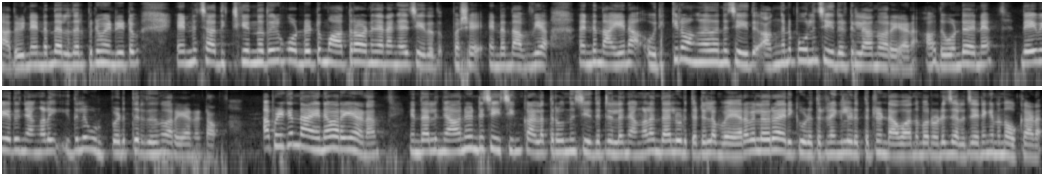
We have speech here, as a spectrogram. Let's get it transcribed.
അത് പിന്നെ എന്റെ നിലനിൽപ്പിന് വേണ്ടിയിട്ടും എന്നെ ചതിക്കുന്നതിന് കൊണ്ടിട്ട് മാത്രമാണ് ഞാൻ അങ്ങനെ ചെയ്തത്. പക്ഷേ എന്റെ നവ്യ എന്റെ നയന ഒരിക്കലും അങ്ങനെ തന്നെ ചെയ്ത് അങ്ങനെ പോലും ചെയ്തിട്ടില്ല എന്ന് പറയാണ്. അതുകൊണ്ട് തന്നെ ദയവേത് ഞങ്ങൾ ഇതിൽ ഉൾപ്പെടുത്തരുതെന്ന് പറയാണ് കേട്ടോ. അപ്പോഴേക്കും നയന പറയാണ് എന്തായാലും ഞാനും എന്റെ ചേച്ചിയും കള്ളത്തരമൊന്നും ചെയ്തിട്ടില്ല. ഞങ്ങൾ എന്തായാലും എടുത്തിട്ടില്ല. വേറെ വല്ലവരും ആയിരിക്കും എടുത്തിട്ടുണ്ടെങ്കിൽ എടുത്തിട്ടുണ്ടാവുക എന്ന് പറഞ്ഞുകൊണ്ട് ജലജേനെ ഇങ്ങനെ നോക്കുകയാണ്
